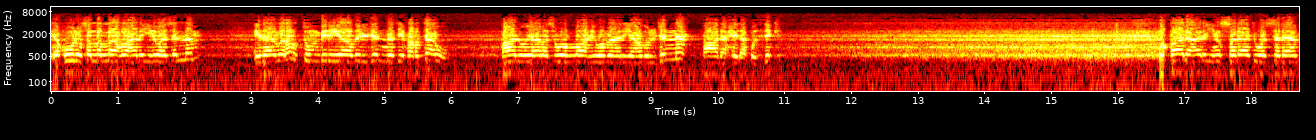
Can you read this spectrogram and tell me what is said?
يقول صلى الله عليه وسلم إذا مررتم برياض الجنة فارتعوا. قالوا يا رسول الله وما رياض الجنة؟ قال حلق الذكر. وقال عليه الصلاة والسلام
